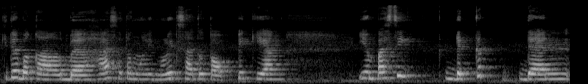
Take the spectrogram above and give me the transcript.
kita bakal bahas atau ngulik-ngulik satu topik yang yang pasti deket dan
